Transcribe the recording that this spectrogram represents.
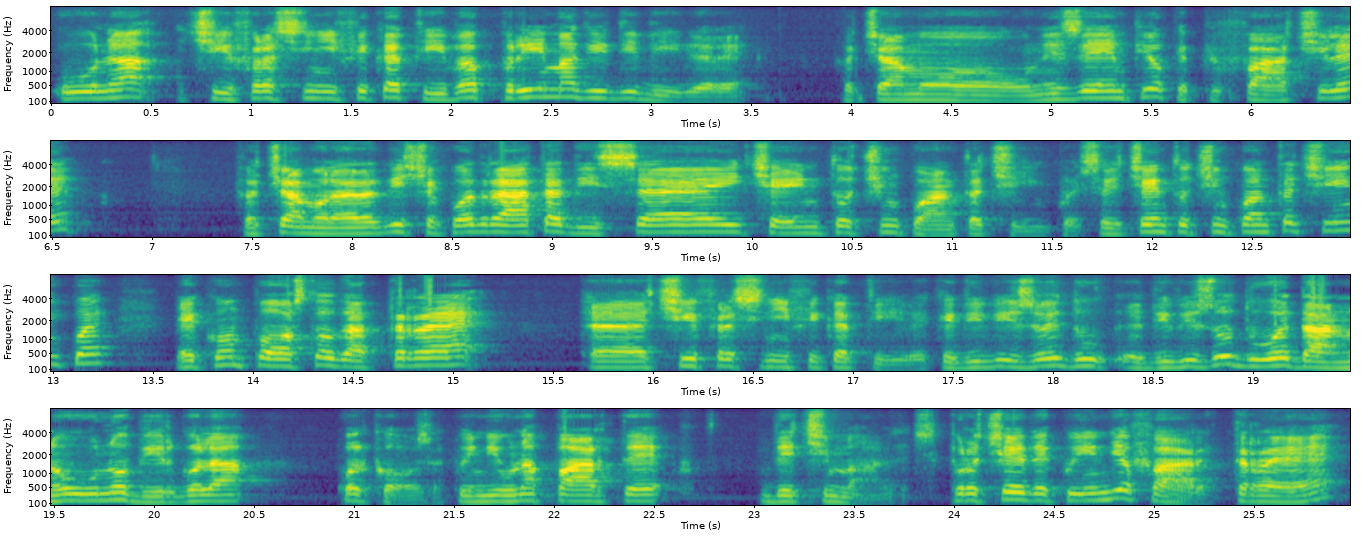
una cifra significativa prima di dividere. Facciamo un esempio che è più facile facciamo la radice quadrata di 655. 655 è composto da tre eh, cifre significative che diviso, eh, diviso 2 danno 1, qualcosa, quindi una parte decimale. Si procede quindi a fare 3,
